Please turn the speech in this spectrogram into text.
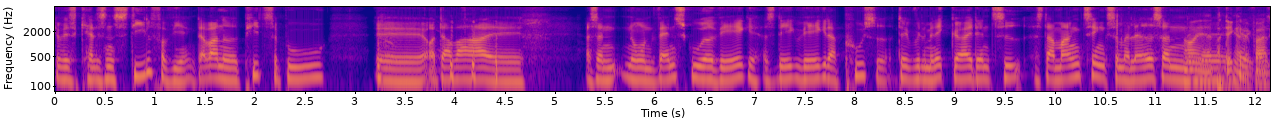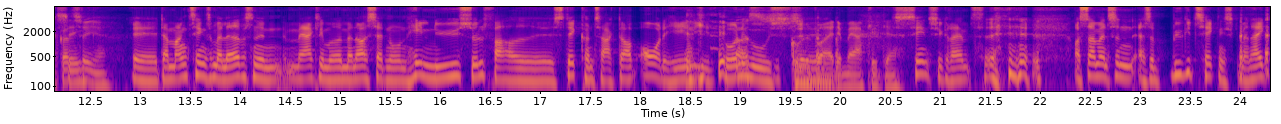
jeg vil kalde det sådan stilforvirring. Der var noget pizzabue, øh, og der var øh, altså nogle vandskurede vægge. Altså det er ikke vægge, der er pusset. Det ville man ikke gøre i den tid. Altså der er mange ting, som er lavet sådan... Nå ja, øh, det kan vi faktisk godt godt se. ja. Øh, der er mange ting, som er lavet på sådan en mærkelig måde. Man har også sat nogle helt nye sølvfarvede øh, stikkontakter op over det hele i et bondehus. Gud, hvor er Øh, det mærkeligt, ja. Sindssygt grimt. og så er man sådan, altså byggeteknisk, man har, ikke,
